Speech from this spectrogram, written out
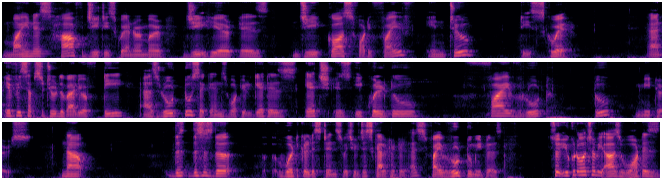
minus half gt square. Remember g here is g cos 45 into t square and if we substitute the value of t as root 2 seconds what you'll get is h is equal to 5 root 2 meters. Now, this, this is the vertical distance which we've just calculated as 5 root 2 meters. So you could also be asked what is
